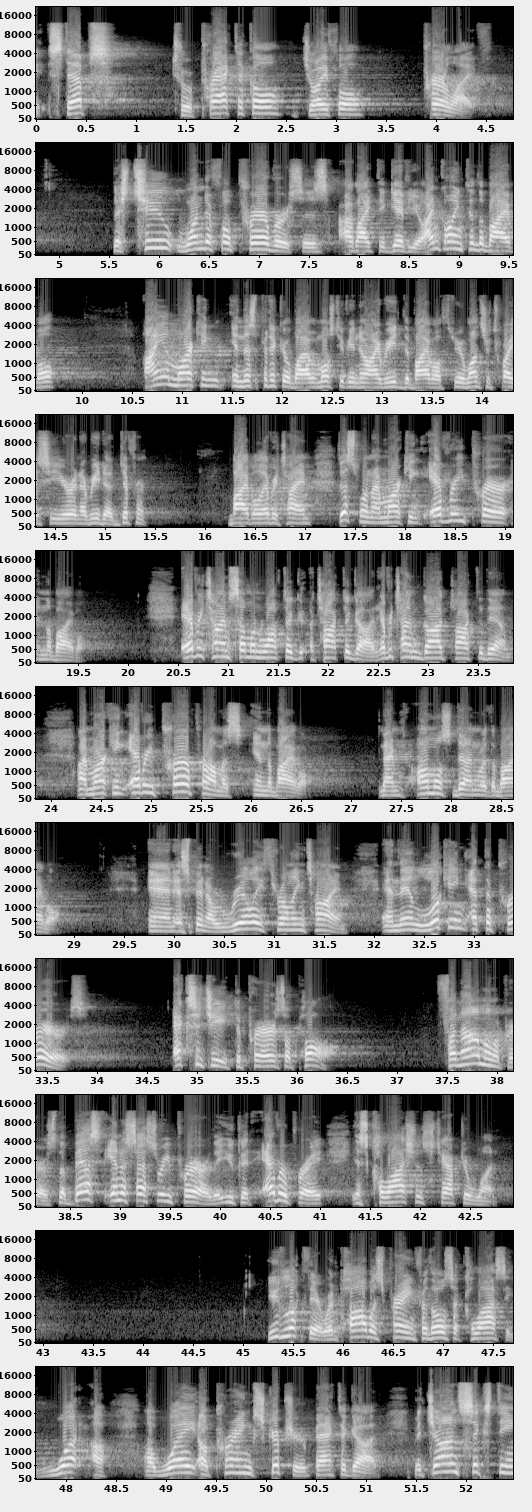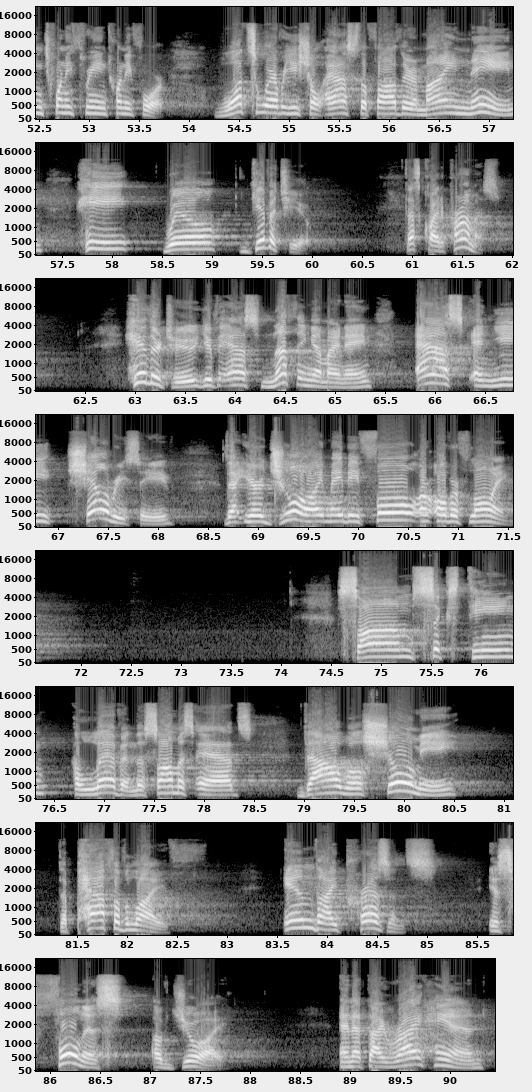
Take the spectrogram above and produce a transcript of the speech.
Okay, steps to a practical, joyful prayer life. There's two wonderful prayer verses I'd like to give you. I'm going to the Bible. I am marking in this particular Bible, most of you know I read the Bible through once or twice a year and I read a different Bible every time. This one, I'm marking every prayer in the Bible. Every time someone walked to, talked to God, every time God talked to them, I'm marking every prayer promise in the Bible. And I'm almost done with the Bible. And it's been a really thrilling time. And then looking at the prayers, exegete the prayers of Paul. Phenomenal prayers. The best intercessory prayer that you could ever pray is Colossians chapter 1. You look there when Paul was praying for those at Colossae. What a, a way of praying scripture back to God. But John 16, 23 and 24. Whatsoever ye shall ask the Father in my name, he will give it to you. That's quite a promise. Hitherto you've asked nothing in my name. Ask and ye shall receive, that your joy may be full or overflowing. Psalm 16 11, the psalmist adds, Thou wilt show me the path of life. In thy presence is fullness of joy, and at thy right hand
